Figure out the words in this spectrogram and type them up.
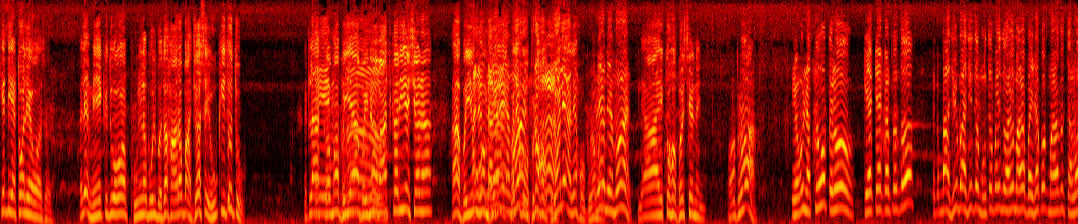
કે ડેટો લેવો છે. એટલે મેં કીધું હવે ફૂલ ને બૂલ બધો હારો બાજ્યો હશે એવું કીધું તું. એટલે આ કમા ભાઈ આ ભાઈને હા. વાત કરીએ છે ને આ ભાઈ હું સમજાય હોભરો તમે- ભલે હોભળો હા. હોભળો લે લે હોભરો લે, આ એક તો હોભર છે નહીં. હોભરો? એવું નતું પેલો કે કે કરતો તો? બાજુ બાજુ તો હું તો પછી દોડે મારા ભાઈ કોક મારા તો ચલો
